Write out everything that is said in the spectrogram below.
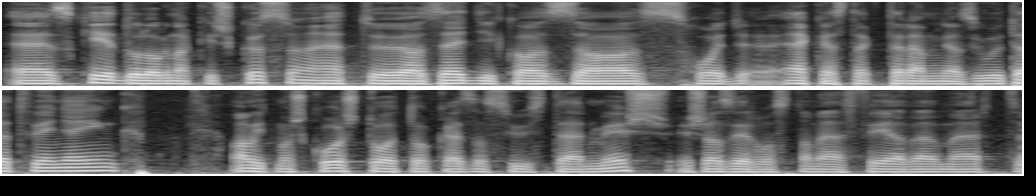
Ez két dolognak is köszönhető. Az egyik az az, hogy elkezdtek teremni az ültetvényeink. Amit most kóstoltok, ez a szűztermés, és azért hoztam el félve, mert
